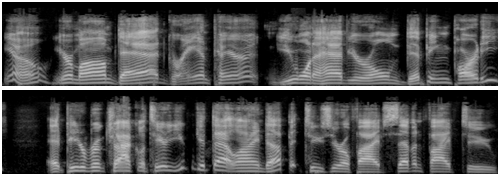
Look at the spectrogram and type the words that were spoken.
You know, your mom, dad, grandparent, you want to have your own dipping party at Peterbrook Chocolatier, you can get that lined up at 205 752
